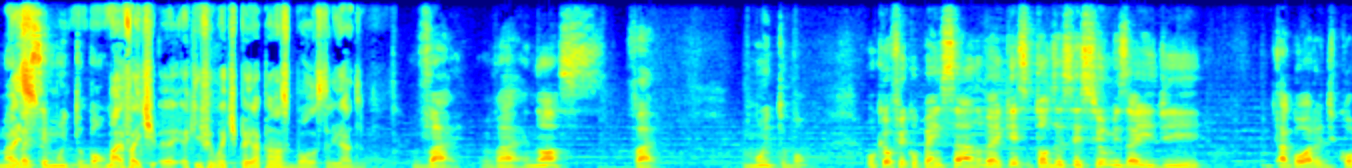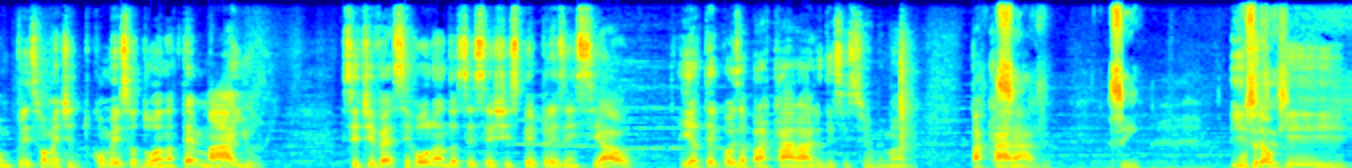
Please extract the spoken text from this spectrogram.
Mas, Mas- vai ser muito bom. Mas vai te, é, aquele filme vai te pegar pelas bolas, tá ligado? Vai, vai. Nossa, vai. Muito bom. O que eu fico pensando, velho, é que esse- todos esses filmes aí de. Agora, de principalmente do começo do ano até maio, se tivesse rolando a CCXP presencial, ia ter coisa pra caralho desses filmes, mano. Pra caralho. Sim. Isso é o certeza. que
